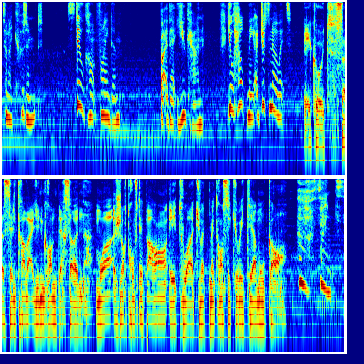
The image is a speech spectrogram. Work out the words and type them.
Till I couldn't. Still can't find him. But I bet you can. You'll help me, I just know it. Écoute, ça c'est le travail d'une grande personne. Moi, je retrouve tes parents et toi, tu vas te mettre en sécurité à mon camp. Oh, thanks.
